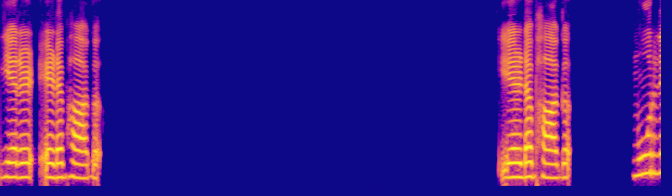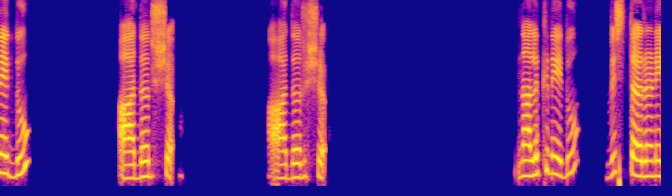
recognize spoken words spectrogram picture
ಎರ ಎಡಭಾಗ ಎಡಭಾಗ ಮೂರನೇದ್ದು ಆದರ್ಶ. ಆದರ್ಶ. ನಾಲ್ಕನೇದು ವಿಸ್ತರಣೆ.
